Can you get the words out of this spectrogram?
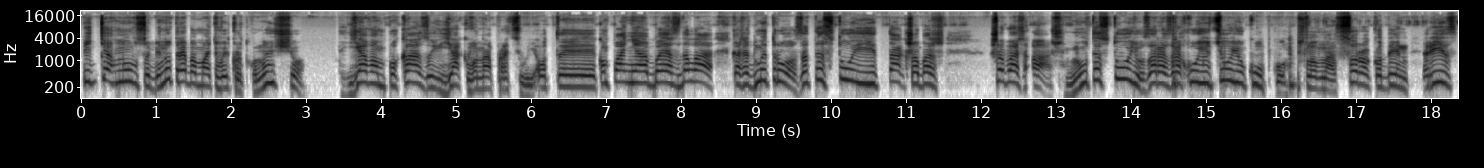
Підтягнув собі, ну треба мати викрутку. Ну і що? Я вам показую, як вона працює. От е, компанія АБС дала, каже, Дмитро, затестуй її так, щоб аж, щоб аж аж. Ну, тестую. Зараз рахую цю кубку. Вийшло в нас 41 різ,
